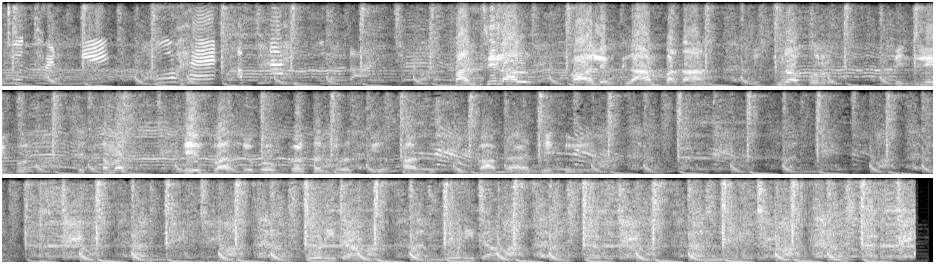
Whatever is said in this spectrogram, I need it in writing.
जो धड़के वो है अपना हिंदुस्तान। बंसीलाल कौली ग्राम प्रधान विष्णुपुर बिजलीपुर ऐसी समस्त देशवासियों को गणतंत्र दिवस की हार्दिक शुभकामनाएँ देते हुए।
